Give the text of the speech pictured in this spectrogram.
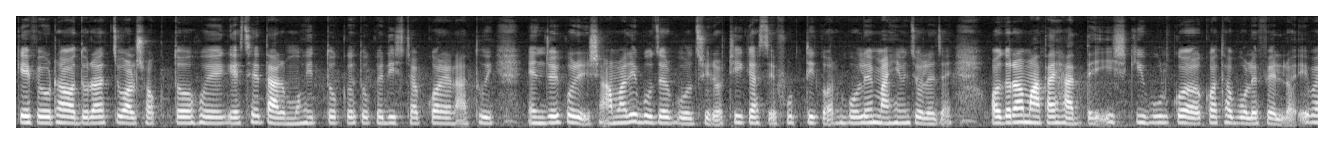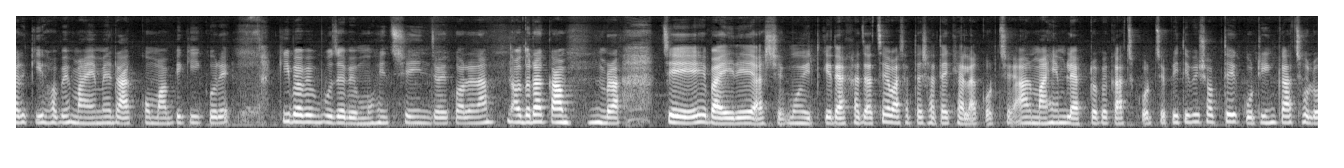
কেঁপে ওঠা অদরা চোয়াল শক্ত হয়ে গেছে, তার মোহিত তোকে তোকে ডিস্টার্ব করে না তুই। এনজয় করিস, আমারই বোঝার বলছিল ঠিক আছে, ফুর্তি কর, বলে মাহিম চলে যায়। অদরা মাথায় হাত দেয়, ইস, কি ভুল কথা বলে ফেলল। এবার কি হবে? মাহিমের রাগ কমাবে কি করে? কীভাবে বোঝাবে? মোহিত সে এনজয় করে না। অদরা কামরা চেয়ে বাইরে আসে। মোহিতকে দেখা যাচ্ছে বাচ্চাদের সাথে খেলা করছে। আর মাহিম ল্যাপটপে কাজ করছে। পৃথিবীর সবথেকে কঠিন কাজ হলো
